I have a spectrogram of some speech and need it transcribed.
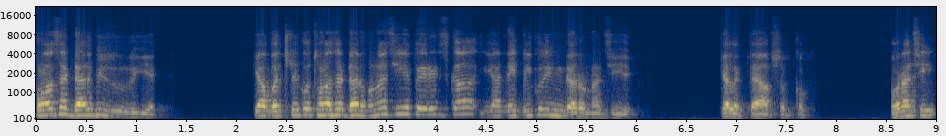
थोड़ा सा डर भी ज़रूरी है। क्या बच्चे को थोड़ा सा डर होना चाहिए पेरेंट्स का, या नहीं, बिल्कुल ही नहीं डर होना चाहिए? क्या लगता है आप सबको? होना चाहिए?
